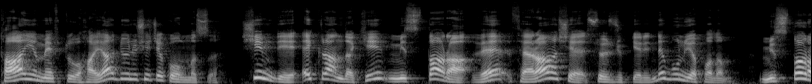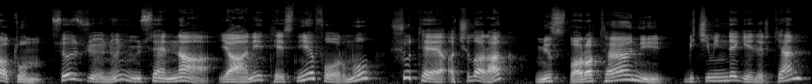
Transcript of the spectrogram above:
ta'i meftuhaya dönüşecek olması. Şimdi ekrandaki mistara ve feraşe sözcüklerinde bunu yapalım. Mistaratun sözcüğünün müsenna yani tesniye formu şu t açılarak misdaratani biçiminde gelirken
